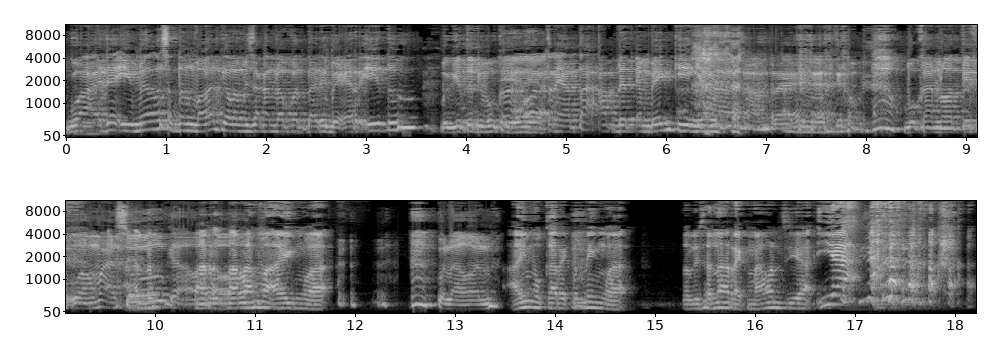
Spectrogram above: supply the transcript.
gua aja email seneng banget kalau misalkan dapat dari BRI itu begitu dibuka Iya, oh iya. ternyata update m banking ya bukan notif uang masuk ya parah parah mah aing wa kunaon aing muka rekening wa tulisannya rek naon sih ya? Iya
